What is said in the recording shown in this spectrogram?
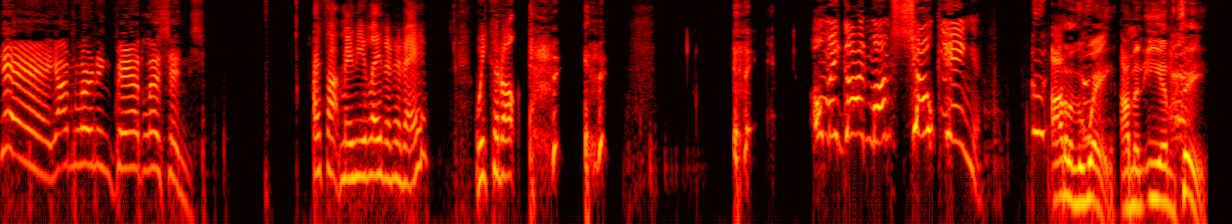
Yay! I'm learning bad lessons! I thought maybe later today we could all. Oh my god, Mom's choking! Out of the way. I'm an EMT.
